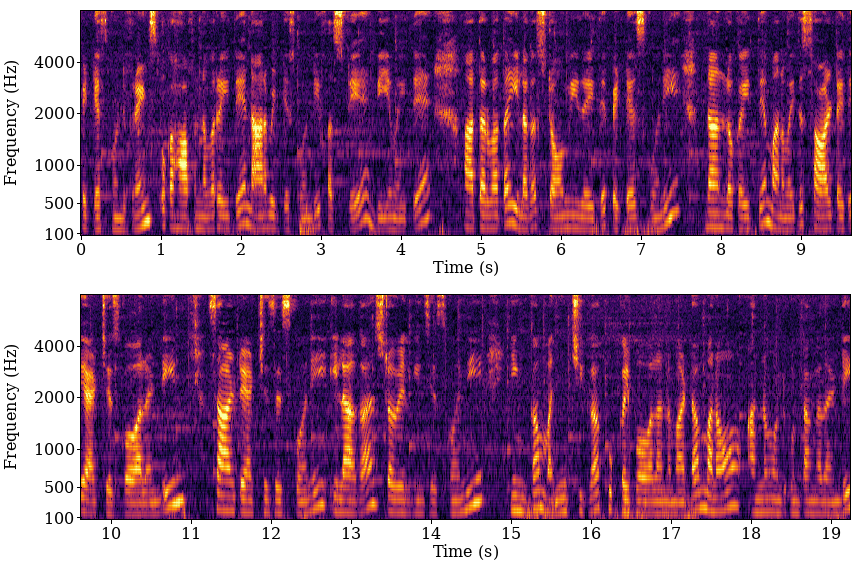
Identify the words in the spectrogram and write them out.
పెట్టేసుకోండి ఫ్రెండ్స్. ఒక హాఫ్ అన్ అవర్ అయితే నానబెట్టేసుకోండి ఫస్టే బియ్యం అయితే. ఆ తర్వాత ఇలాగ స్టవ్ మీద అయితే పెట్టేసుకొని దానిలోకి అయితే మనమైతే సాల్ట్ అయితే యాడ్ చేసుకోవాలండి. సాల్ట్ యాడ్ చేసేసుకొని ఇలాగా స్టవ్ వెలిగించేసుకొని ఇంకా మంచిగా కుక్ అయిపోవాలన్నమాట మనం అన్నం వండుకుంటాం కదండి.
